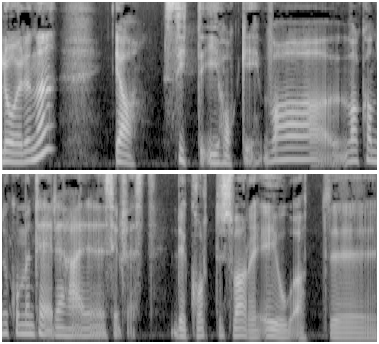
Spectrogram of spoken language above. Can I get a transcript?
lårene. Ja, sitte i hockey. Hva, hva kan du kommentere her, Sylfest? Det korte svaret er jo at uh,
